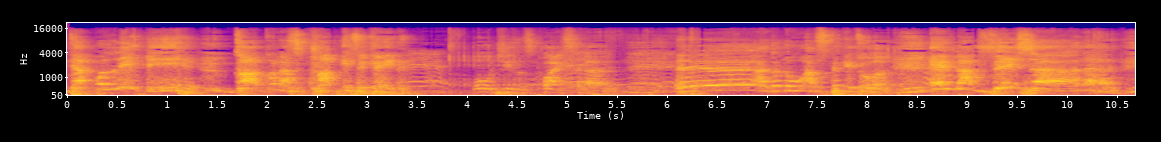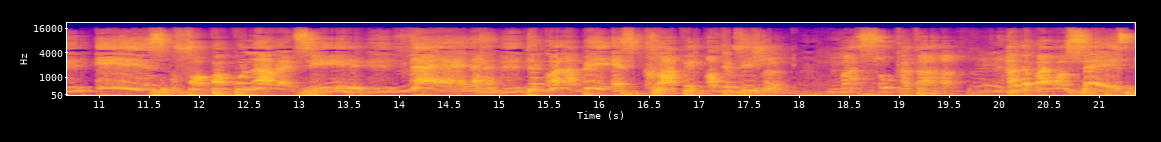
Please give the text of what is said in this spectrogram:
then believe me, God gonna scrap it again. Oh, Jesus Christ. Hey, I don't know who I'm speaking to. If your vision is for popularity, then there's gonna be a scrapping of the vision. Masukata. And the Bible says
